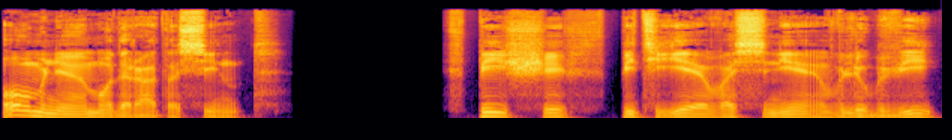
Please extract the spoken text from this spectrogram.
омния модерата синт. В пище, в питье, во сне, в любви,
